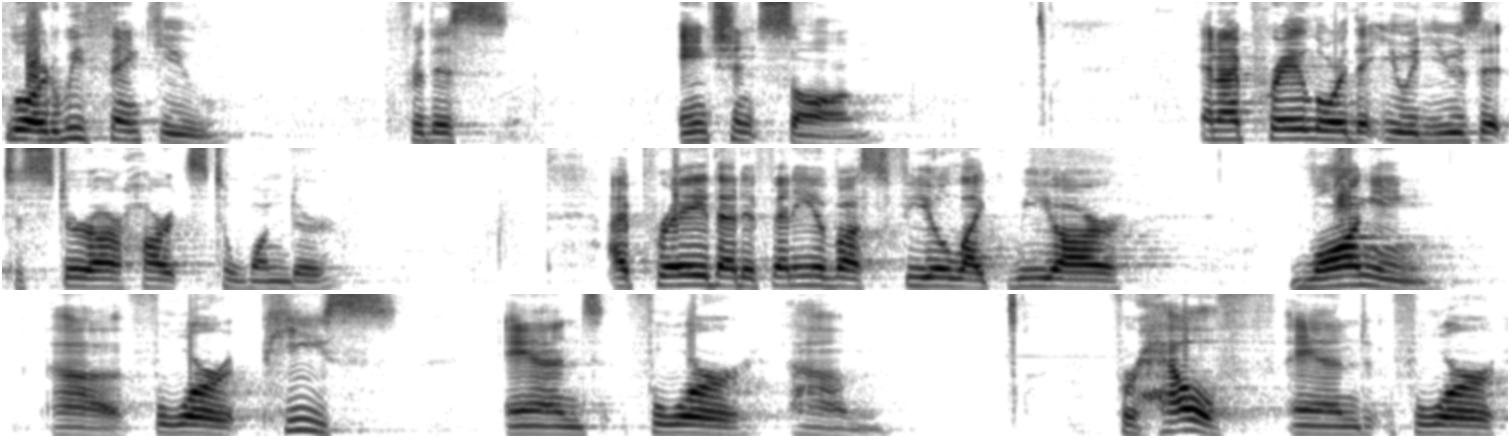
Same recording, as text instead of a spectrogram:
Lord, we thank you for this ancient song. And I pray, Lord, that you would use it to stir our hearts to wonder. I pray that if any of us feel like we are longing uh, for peace and for, um, for health and for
